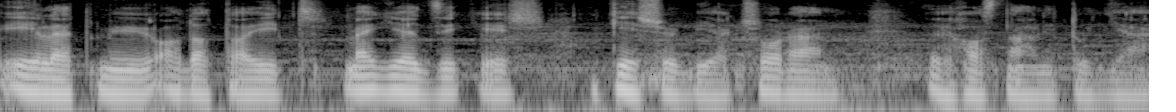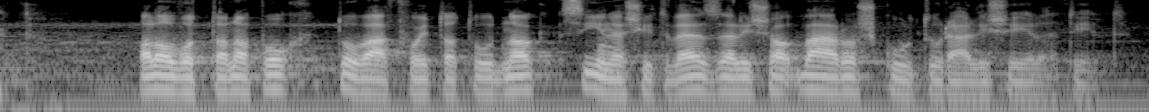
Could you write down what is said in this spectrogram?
életmű adatait megjegyzik, és a későbbiek során használni tudják. A lavott napok tovább folytatódnak, színesítve ezzel is a város kulturális életét.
